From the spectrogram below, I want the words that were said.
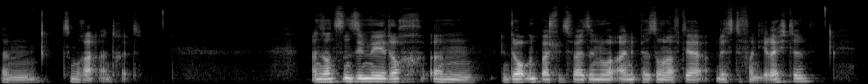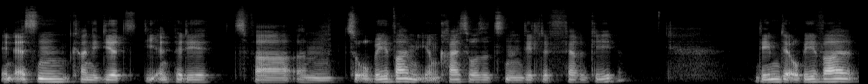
ähm, zum Rat antritt. Ansonsten sehen wir jedoch ähm, in Dortmund beispielsweise nur eine Person auf der Liste von Die Rechte. In Essen kandidiert die NPD zwar ähm, zur OB-Wahl mit ihrem Kreisvorsitzenden Detlef Ferge. Neben der OB-Wahl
